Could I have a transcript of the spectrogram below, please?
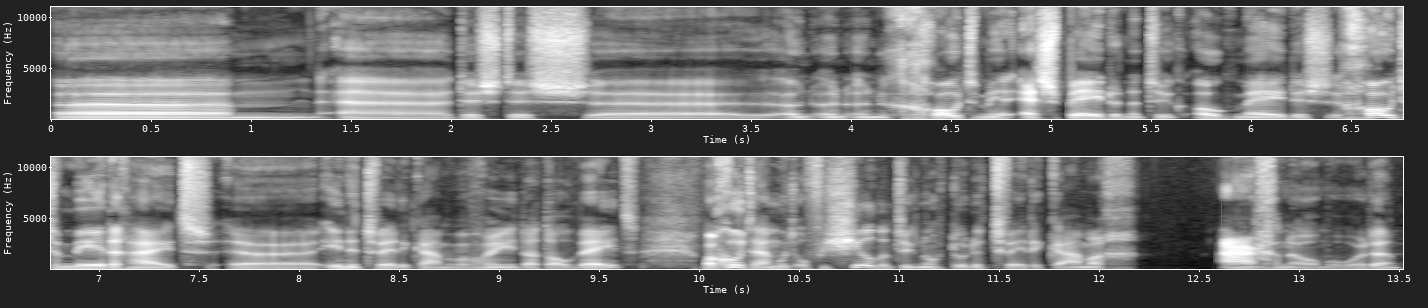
Ehm, eh, dus dus eh, een, een, een grote meer SP doet natuurlijk ook mee. Dus een grote meerderheid eh, in de Tweede Kamer waarvan je dat al weet. Maar goed, hij moet officieel natuurlijk nog door de Tweede Kamer aangenomen worden.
